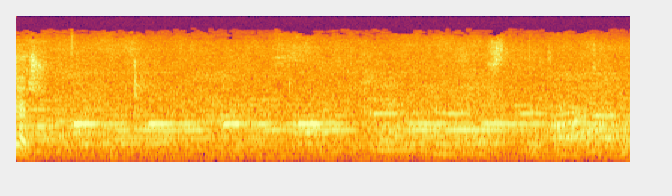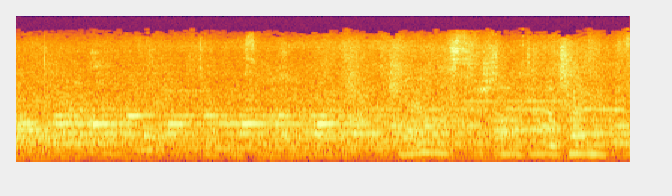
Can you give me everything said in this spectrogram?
Też. Miło strasznie,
